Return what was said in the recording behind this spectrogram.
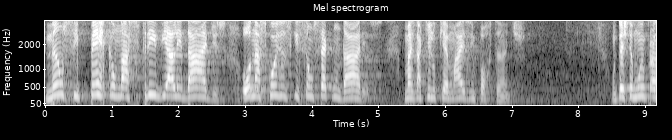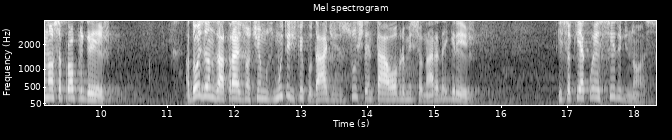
Não se percam nas trivialidades ou nas coisas que são secundárias, mas naquilo que é mais importante. Um testemunho para a nossa própria igreja. Há dois anos atrás nós tínhamos muita dificuldade de sustentar a obra missionária da igreja. Isso aqui é conhecido de nós.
